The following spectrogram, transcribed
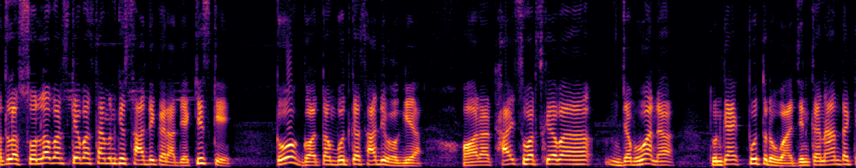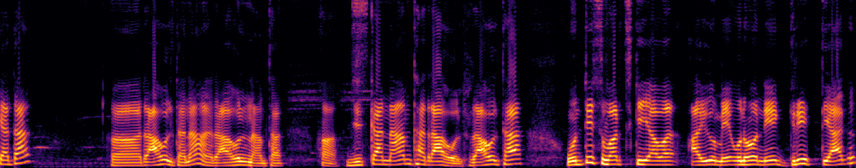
मतलब 16 वर्ष की अवस्था में उनकी शादी करा दिया। किसके? तो गौतम बुद्ध का शादी हो गया। और 28 वर्ष के जब हुआ ना तो उनका एक पुत्र हुआ, जिनका नाम था, क्या था? राहुल था ना? राहुल नाम था। हाँ जिसका नाम था राहुल। राहुल था उनतीस वर्ष की आयु में उन्होंने गृह त्याग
